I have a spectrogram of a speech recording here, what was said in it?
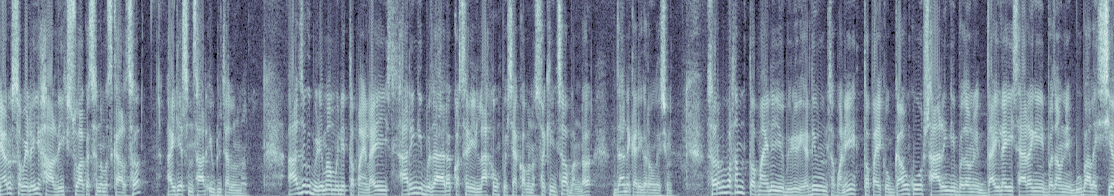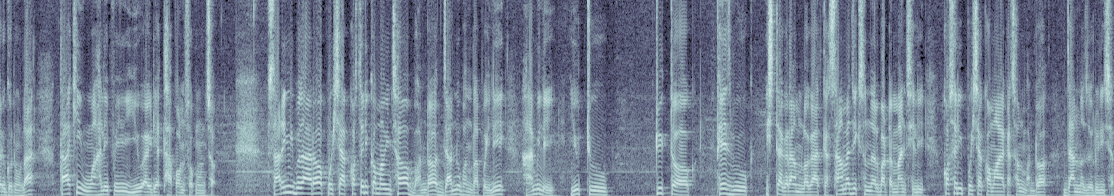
यहाँहरू सबैलाई हार्दिक स्वागत छ नमस्कार छ आइडिया संसार युट्युब च्यानलमा। आजको भिडियोमा मैले तपाईँलाई सारङ्गी बजाएर कसरी लाखौँ पैसा कमाउन सकिन्छ भनेर जानकारी गराउँदैछु। सर्वप्रथम तपाईँले यो भिडियो हेर्दै हुनुहुन्छ भने तपाईँको गाउँको सारङ्गी बजाउने दाईलाई सारङ्गी बजाउने बुबालाई सेयर गर्नुहोला ताकि उहाँले पनि यो आइडिया थाहा पाउन सक्नुहुन्छ। सारङ्गी बजाएर पैसा कसरी कमाइन्छ भनेर जान्नुभन्दा पहिले हामीले युट्युब टिकटक फेसबुक इन्स्टाग्राम लगायतका सामाजिक सञ्जालबाट मान्छेले कसरी पैसा कमाएका छन् भनेर जान्न जरुरी छ।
